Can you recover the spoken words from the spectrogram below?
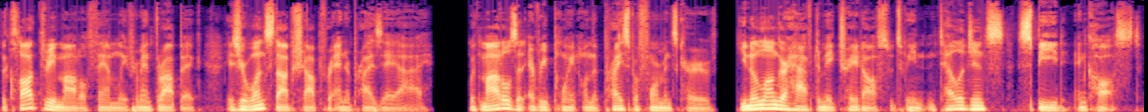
The Claude 3 model family from Anthropic is your one stop shop for enterprise AI. With models at every point on the price performance curve, you no longer have to make trade offs between intelligence, speed, and cost.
